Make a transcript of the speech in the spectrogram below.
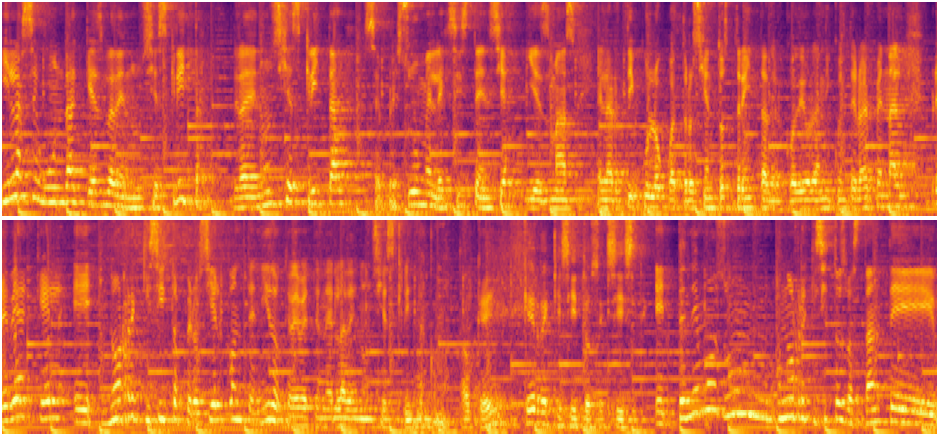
Y la segunda, que es la denuncia escrita. De la denuncia escrita se presume la existencia y es más, el artículo 430 del Código Orgánico Integral Penal prevé aquel eh, no requisito requisito, pero sí el contenido que debe tener la denuncia escrita como tal. Ok, ¿qué requisitos existen? Eh, tenemos unos requisitos bastante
